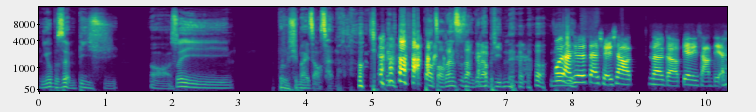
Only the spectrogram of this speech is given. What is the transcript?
你又不是很必须。哦，所以不如去卖早餐，到早餐市场跟他拼了。不然就是在学校那个便利商店。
